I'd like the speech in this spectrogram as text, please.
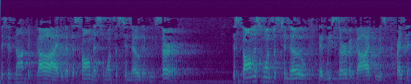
This is not the God that the psalmist wants us to know that we serve. The psalmist wants us to know that we serve a God who is present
